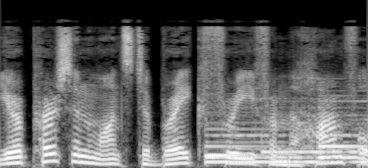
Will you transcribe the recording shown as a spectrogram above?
Your person wants to break free from the harmful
